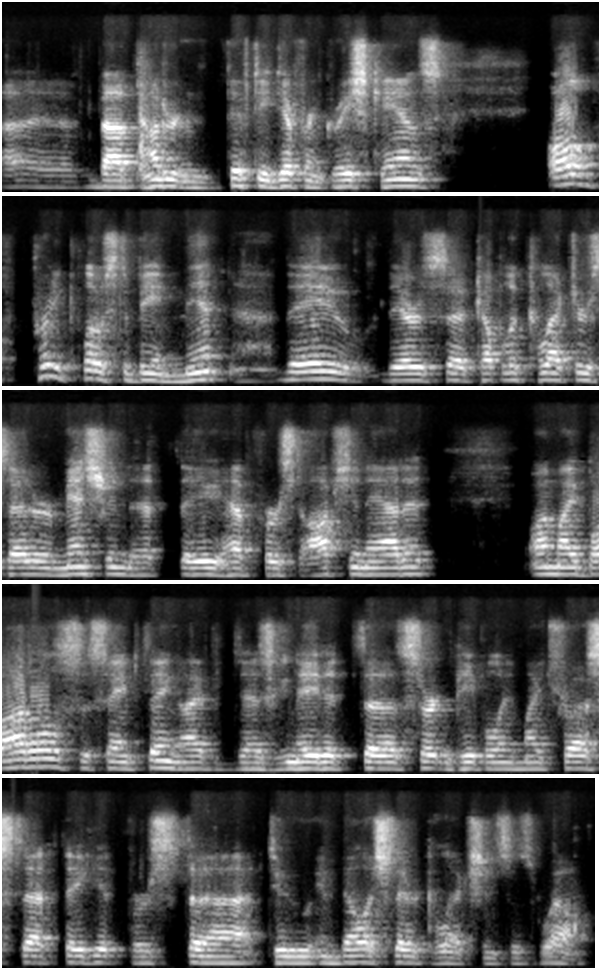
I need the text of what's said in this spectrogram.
uh, about 150 different Grace cans, all pretty close to being mint. They there's a couple of collectors that are mentioned that they have first option at it. On my bottles, the same thing. I've designated uh, certain people in my trust that they get first uh, to embellish their collections as well.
